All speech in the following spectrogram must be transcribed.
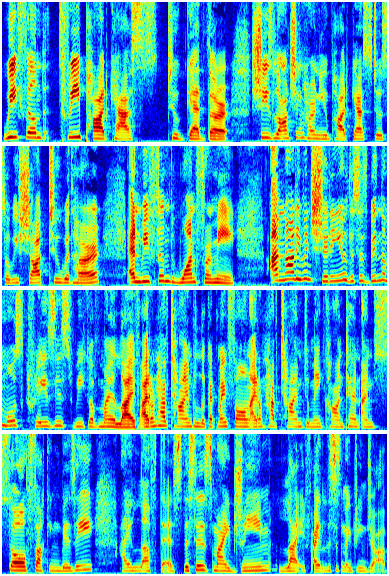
We filmed three podcasts together. She's launching her new podcast too. So we shot two with her and we filmed one for me. I'm not even shitting you. This has been the most craziest week of my life. I don't have time to look at my phone. I don't have time to make content. I'm so fucking busy. I love this. This is my dream life. I this is my dream job.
